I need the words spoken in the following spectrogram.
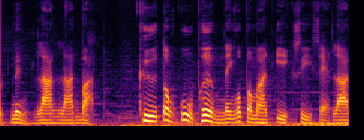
1.1 ล้านล้านบาท คือต้องกู้เพิ่มในงบประมาณอีก 4 แสนล้าน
